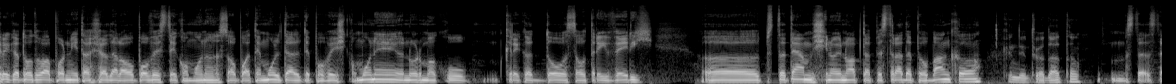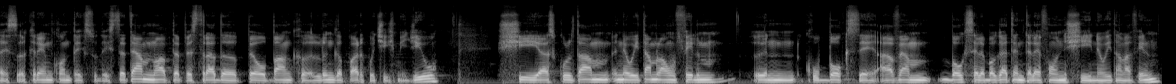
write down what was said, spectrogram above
Cred că totul a pornit așa de la o poveste comună sau poate multe alte povești comune. În urmă cu, cred că două sau trei veri, uh, stăteam și noi noaptea pe stradă pe o bancă. Când dintr-o dată? Stai, stai să creăm contextul. Deci stăteam noaptea pe stradă pe o bancă lângă parcul Cismigiu și ascultam, ne uitam la un film în, cu boxe. Aveam boxele băgate în telefon și ne uitam la film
